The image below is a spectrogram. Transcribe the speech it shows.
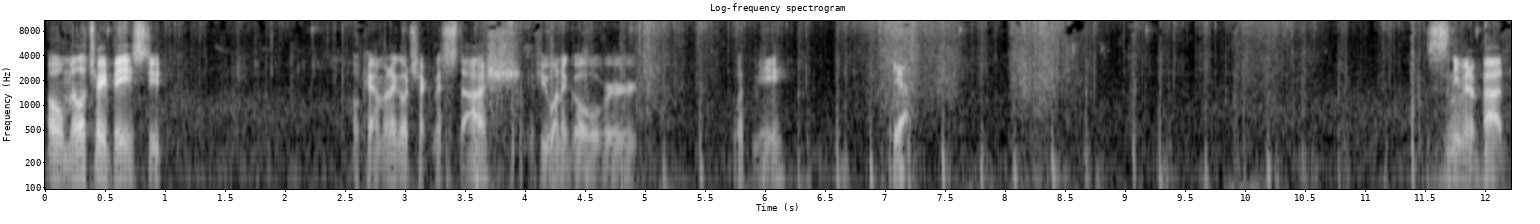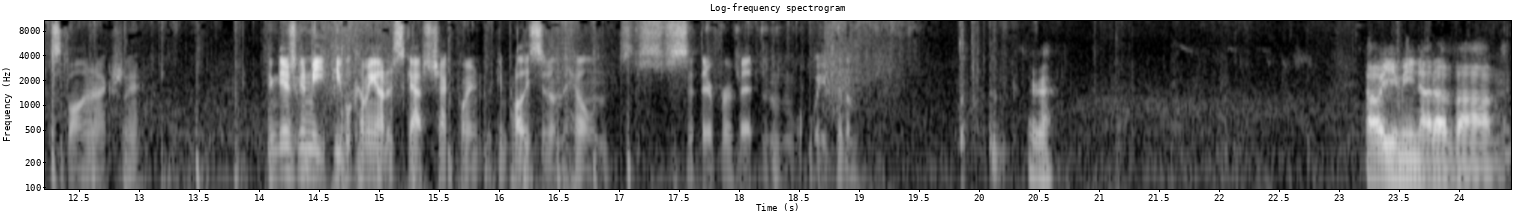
Oh, military base, dude. Okay, I'm gonna go check the stash. If you want to go over with me. Yeah. This isn't even a bad spawn, actually. I think there's gonna be people coming out of Scouts checkpoint. We can probably sit on the hill and sit there for a bit and wait for them. Okay. Oh, you mean out of um,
